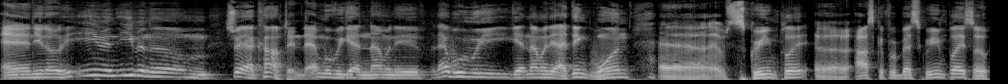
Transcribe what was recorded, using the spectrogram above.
And you know, he, even even um, Straight Outta Compton, that movie got nominated. That movie got nominated. I think one uh, screenplay uh, Oscar for best screenplay. So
